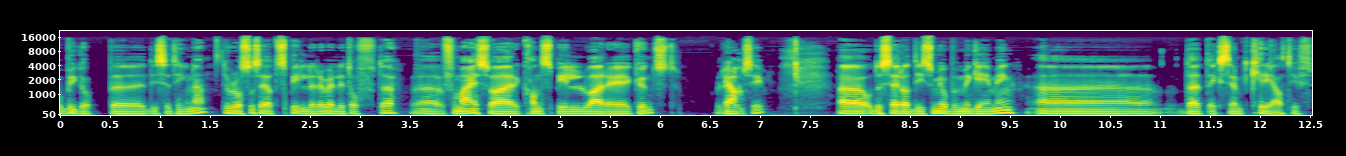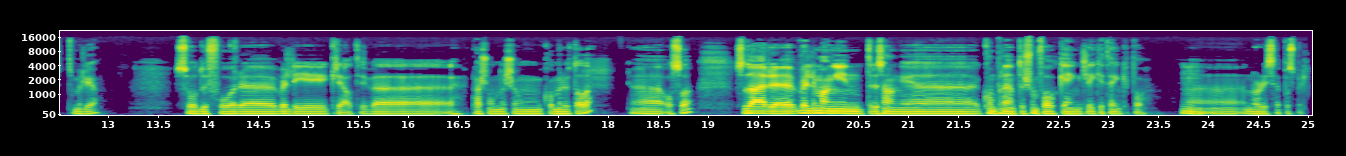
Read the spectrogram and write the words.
å bygge opp disse tingene. Du vil også se at spillere veldig ofte For meg så er, kan spill være kunst, vil jeg Ja. vel si. Eh, og du ser at de som jobber med gaming, uh, det er et ekstremt kreativt miljø. Så du får uh, veldig kreative personer som kommer ut av det også. Så det er veldig mange interessante komponenter som folk egentlig ikke tenker på eh, når de ser på spill.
